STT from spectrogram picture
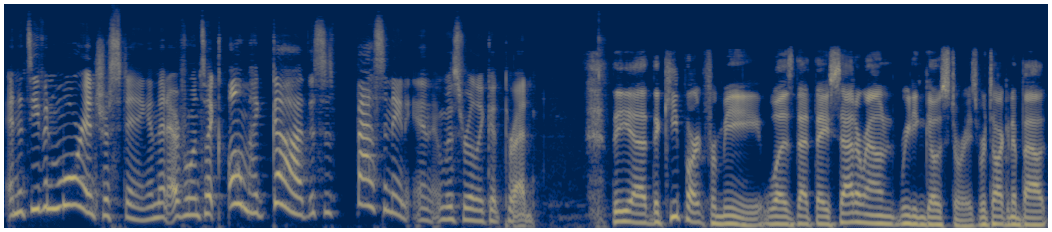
and it's even more interesting. And then everyone's like, "Oh my god, this is fascinating!" And it was really good thread. The uh, the key part for me was that they sat around reading ghost stories. We're talking about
